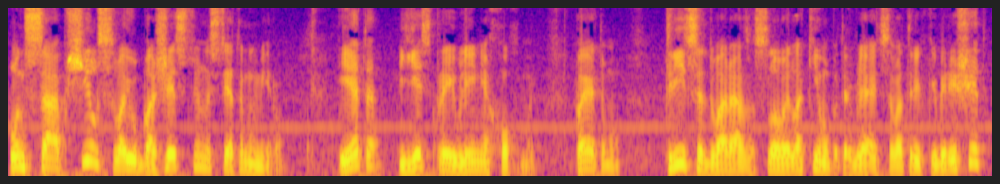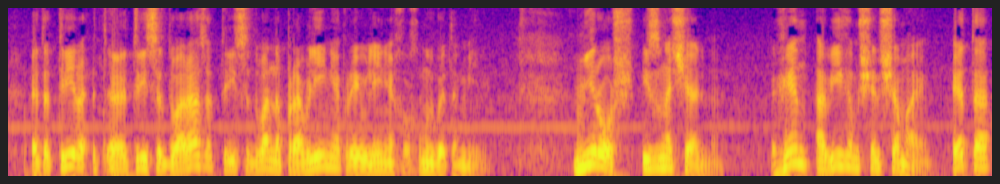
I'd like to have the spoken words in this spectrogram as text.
он сообщил свою божественность этому миру. И это и есть проявление хохмы. Поэтому 32 раза слово «элаким» употребляется в отрывке Берешит, это 3, 32 э, раза, 32 направления проявления хохмы в этом мире. Мирош изначально – Ген авигам шеншамаем. Это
